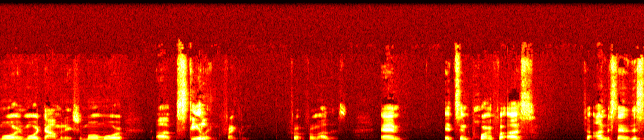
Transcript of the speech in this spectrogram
more and more domination, more and more uh, stealing, frankly, from, from others. And it's important for us to understand that this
